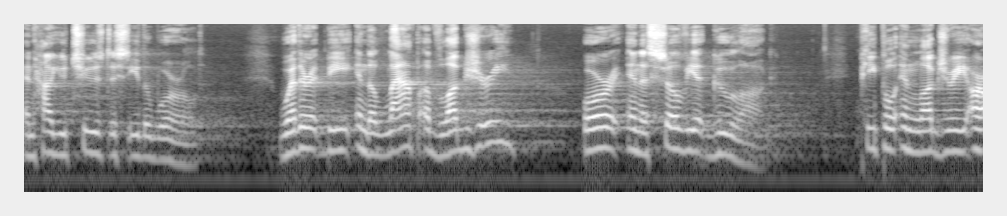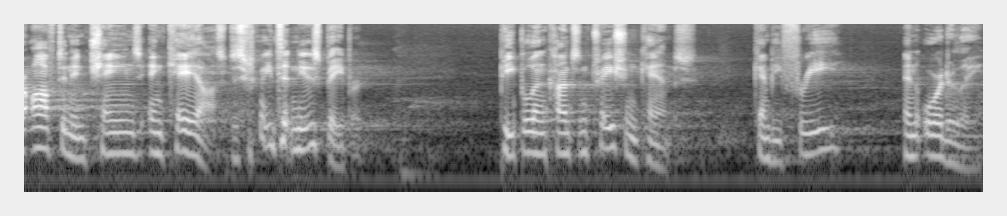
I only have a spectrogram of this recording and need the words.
and how you choose to see the world. Whether it be in the lap of luxury or in a Soviet gulag. People in luxury are often in chains and chaos. Just read the newspaper. People in concentration camps can be free and orderly.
